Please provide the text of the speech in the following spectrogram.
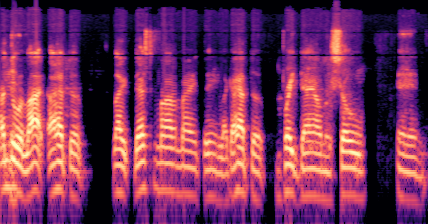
I do a lot. I have to like that's my main thing. Like I have to break down and show and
